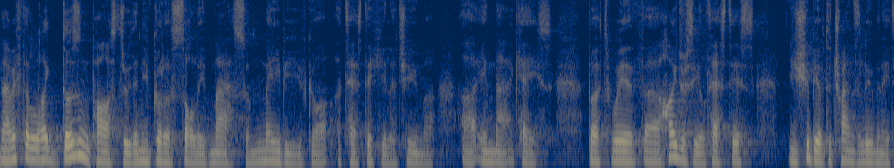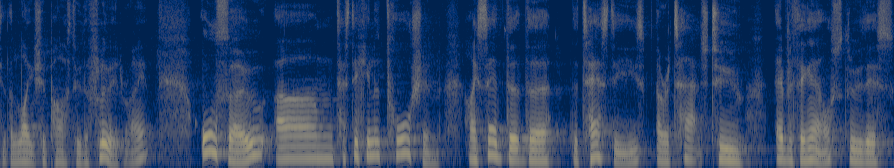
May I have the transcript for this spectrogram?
Now, if the light doesn't pass through, then you've got a solid mass, so maybe you've got a testicular tumour uh, in that case. But with uh, hydrocele testis, you should be able to transilluminate it. The light should pass through the fluid, right? Also, um, testicular torsion. I said that the, the testes are attached to everything else through this,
